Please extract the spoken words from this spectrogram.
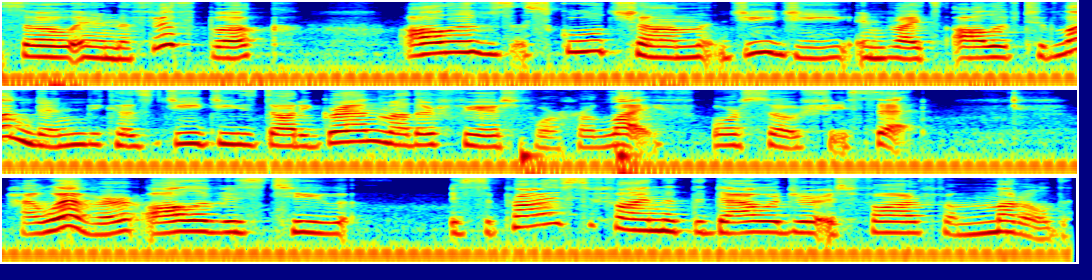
So in the fifth book, Olive's school chum, Gigi, invites Olive to London because Gigi's dotty grandmother fears for her life, or so she said. However, Olive is to is surprised to find that the dowager is far from muddled.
